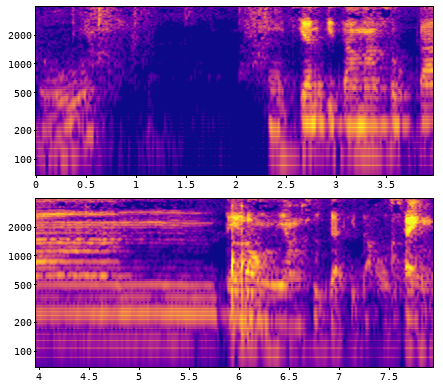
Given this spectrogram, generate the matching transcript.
Tuh kemudian kita masukkan terong yang sudah kita oseng.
